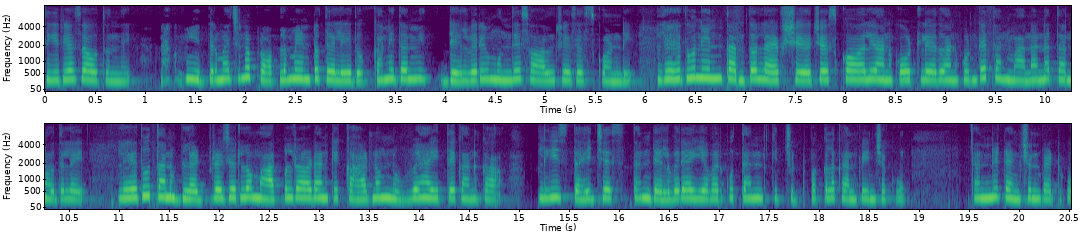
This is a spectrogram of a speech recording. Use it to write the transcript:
సీరియస్ అవుతుంది. నాకు మీ ఇద్దరి మధ్యన ప్రాబ్లం ఏంటో తెలియదు కానీ దాన్ని డెలివరీ ముందే సాల్వ్ చేసేసుకోండి. లేదు నేను తనతో లైఫ్ షేర్ చేసుకోవాలి అనుకోవట్లేదు అనుకుంటే తన మా నాన్న తను వదిలే లేదు తన బ్లడ్ ప్రెషర్లో మార్పులు రావడానికి కారణం నువ్వే అయితే కనుక ప్లీజ్ దయచేసి తను డెలివరీ అయ్యే వరకు తనకి చుట్టుపక్కల కనిపించకు. తన్ని టెన్షన్ పెట్టుకు.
